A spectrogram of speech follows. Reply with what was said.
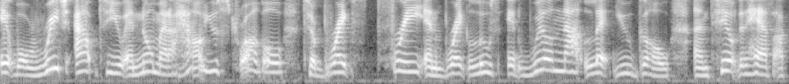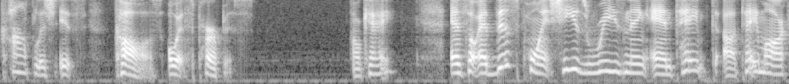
It will reach out to you, and no matter how you struggle to break free and break loose, it will not let you go until it has accomplished its cause or its purpose. Okay? And so at this point, she's reasoning, and uh, Tamar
